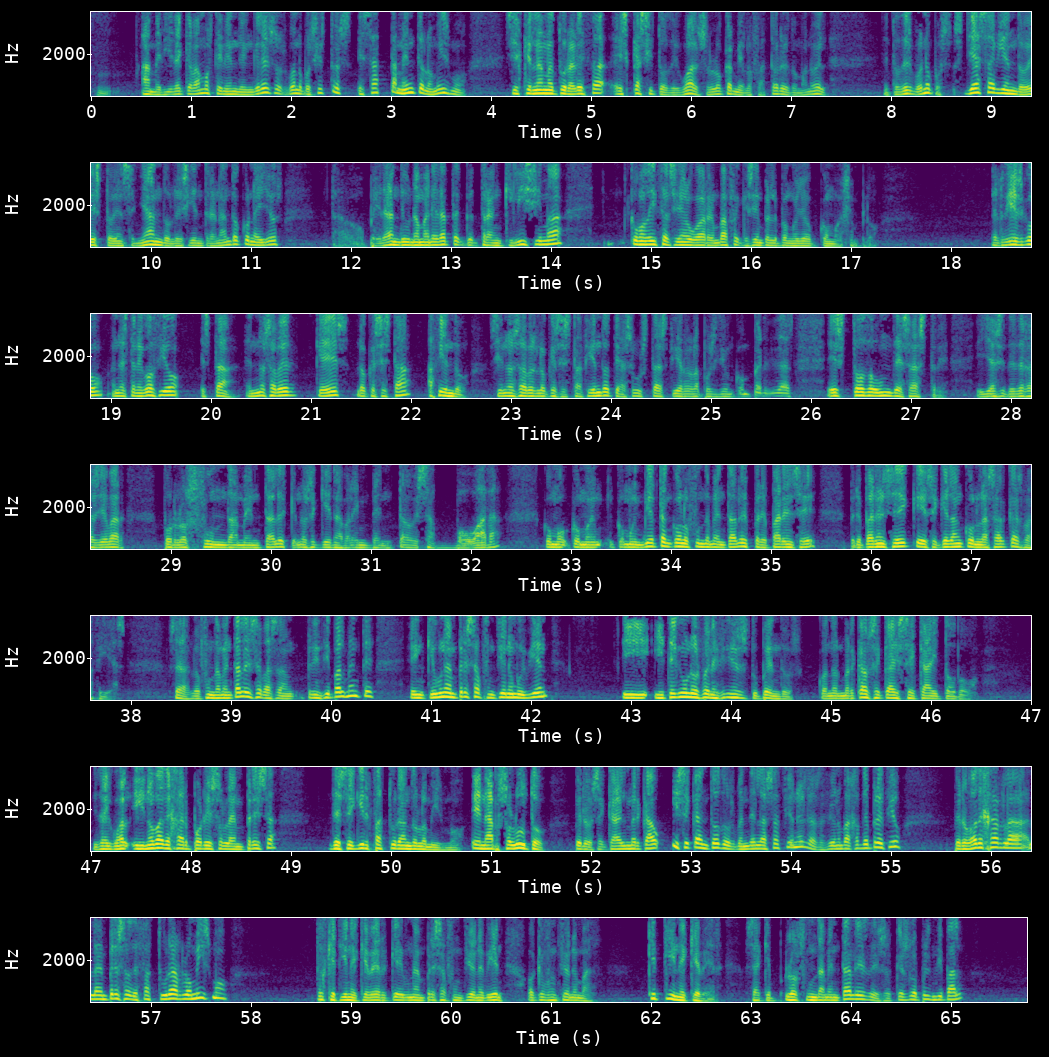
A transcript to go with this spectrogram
a medida que vamos teniendo ingresos. Bueno, pues esto es exactamente lo mismo. Si es que en la naturaleza es casi todo igual, solo cambian los factores, don Manuel. Entonces, bueno, pues ya sabiendo esto, enseñándoles y entrenando con ellos, operan de una manera tranquilísima, como dice el señor Warren Buffett, que siempre le pongo yo como ejemplo. El riesgo en este negocio está en no saber qué es lo que se está haciendo. Si no sabes lo que se está haciendo, te asustas, cierras la posición con pérdidas, es todo un desastre. Y ya si te dejas llevar por los fundamentales, que no sé quién habrá inventado esa bobada, como, como, como inviertan con los fundamentales, prepárense, prepárense que se quedan con las arcas vacías. O sea, los fundamentales se basan principalmente en que una empresa funcione muy bien y, y tenga unos beneficios estupendos. Cuando el mercado se cae, se cae todo. Y da igual, y no va a dejar por eso la empresa de seguir facturando lo mismo, en absoluto. Pero se cae el mercado y se caen todos, venden las acciones, las acciones bajan de precio, pero ¿va a dejar la, empresa de facturar lo mismo? Entonces, ¿qué tiene que ver que una empresa funcione bien o que funcione mal? ¿Qué tiene que ver? O sea, que los fundamentales de eso, que es lo principal,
